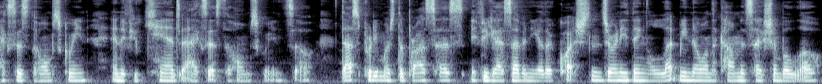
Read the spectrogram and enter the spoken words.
access the home screen, and if you can't access the home screen. So that's pretty much the process. If you guys have any other questions or anything, let me know in the comment section below.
